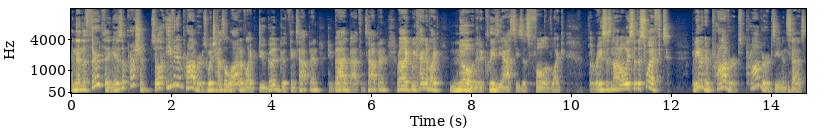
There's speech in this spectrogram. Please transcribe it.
and then the third thing is oppression. So even in Proverbs, which has a lot of like do good, good things happen, do bad, bad things happen, right? Like we kind of like know that Ecclesiastes is full of like the race is not always to the swift, but even in Proverbs, Proverbs even says,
